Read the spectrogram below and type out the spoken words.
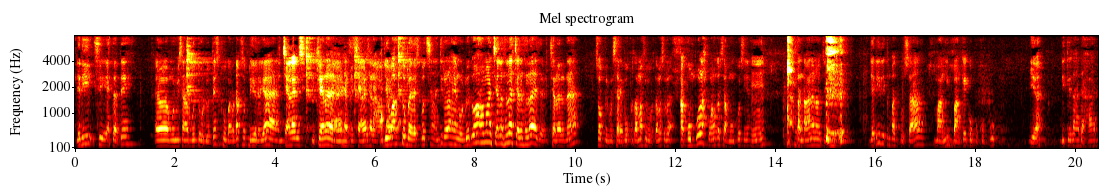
jadi si eta teh eh mun misalnya butuh udut teh ku barudak sok challenge di challenge di challenge sana apa Jadi waktu beres buat anjir orang yang udah wah man challenge lah challenge lah challenge na sok di seribu pertama seribu pertama tak kumpul lah pokoknya kerja bungkusnya Hmm. tantangannya non jadi di tempat pusal mangi bangke kupu-kupu. Iya. di titah dahar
